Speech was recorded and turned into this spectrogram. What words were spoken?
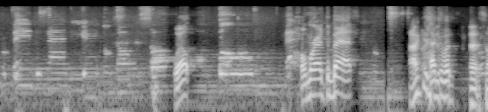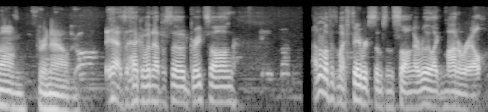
from Maine to San Diego. Talking softball. Well, Homer at the bat. I could Heck of a- that song for an hour. Yeah, it's a heck of an episode. Great song. I don't know if it's my favorite Simpsons song. I really like Monorail.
